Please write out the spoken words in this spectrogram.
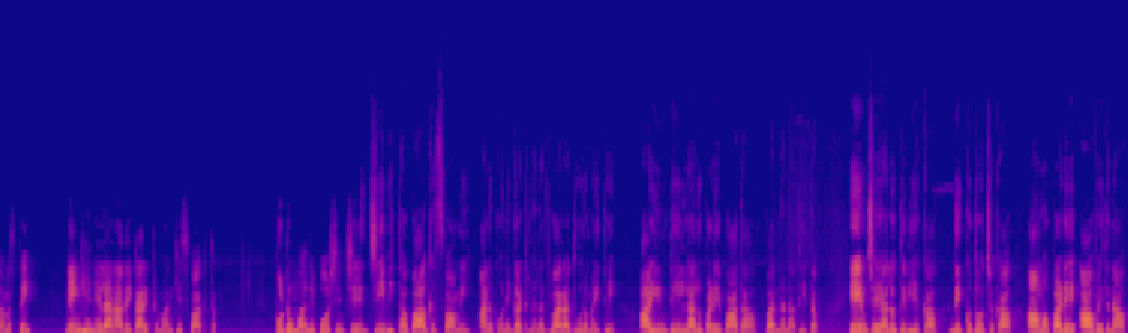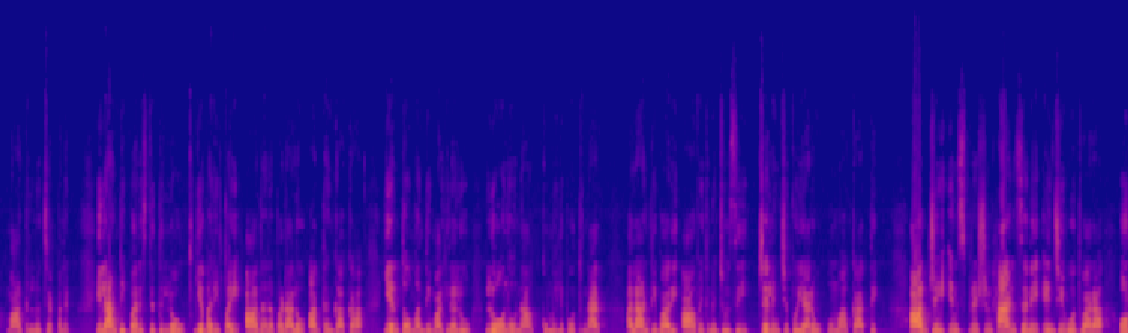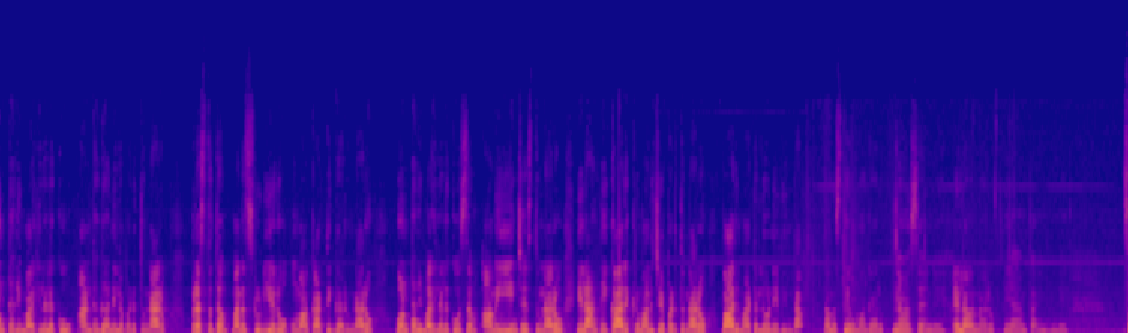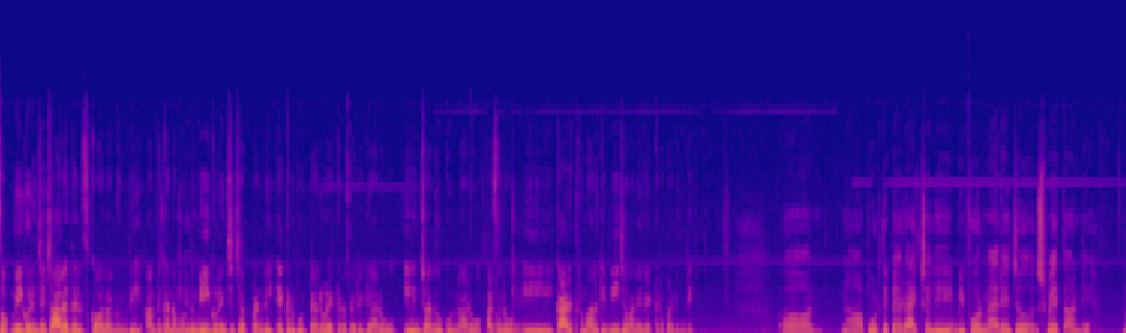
నమస్తే. నింగి నేల నాదే కార్యక్రమానికి స్వాగతం. కుటుంబాన్ని పోషించే జీవిత భాగస్వామి అనుకోని ఘటనల ద్వారా దూరమైతే ఆ ఇంటి ఇల్లాలు పడే బాధ వర్ణనాతీతం. ఏం చేయాలో తెలియక దిక్కుతోచక ఆమె పడే ఆవేదన మాటల్లో చెప్పలేం. ఇలాంటి పరిస్థితుల్లో ఎవరిపై ఆధారపడాలో అర్థం కాక ఎంతోమంది మహిళలు లోలోన కుమిలిపోతున్నారు అలాంటి వారి ఆవేదన చూసి చెలించిపోయారు Uma Karthik. RJ inspiration hands అనే ఎన్జిఓ ద్వారా ఒంటరి మహిళలకు అండగా నిలబడుతున్నారు. ప్రస్తుతం మన స్టూడియోలో ఉమా కార్తిక్ గారు ఉన్నారు ఒంటరి మహిళల కోసం ఆమె ఏం చేస్తున్నారో ఎలాంటి కార్యక్రమాలు చేపడుతున్నారో వారి మాటల్లోనే విందాం. నమస్తే ఉమా గారు. నమస్తే అండి. ఎలా ఉన్నారు? ఫైన్ అండి. సో మీ గురించి చాలా తెలుసుకోవాలని ఉంది. అంతకన్నా ముందు మీ గురించి చెప్పండి. ఎక్కడ పుట్టారు ఎక్కడ పెరిగారు ఏం చదువుకున్నారు అసలు ఈ కార్యక్రమాలకి బీజం అనేది ఎక్కడ పడింది? నా పూర్తి పేరు యాక్చువల్లీ బిఫోర్ మ్యారేజ్ శ్వేత అండి.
